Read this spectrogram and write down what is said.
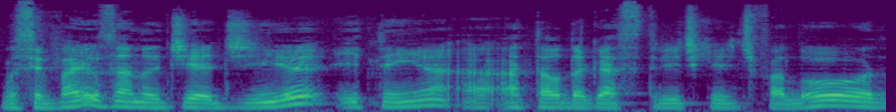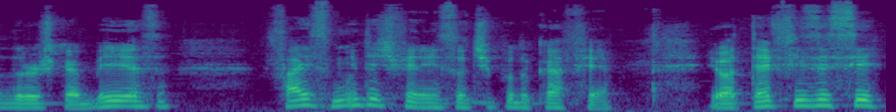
você vai usar no dia a dia e tem a, a- a tal da gastrite que a gente falou, da dor de cabeça. Faz muita diferença o tipo do café. Eu até fiz esse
